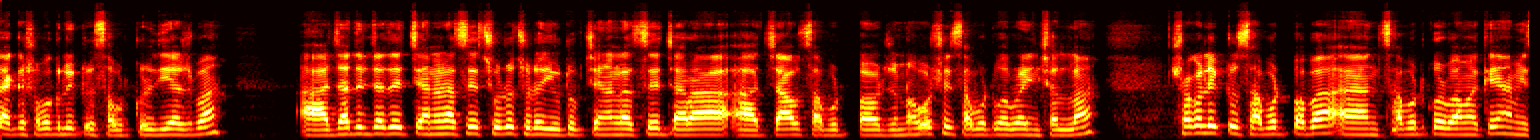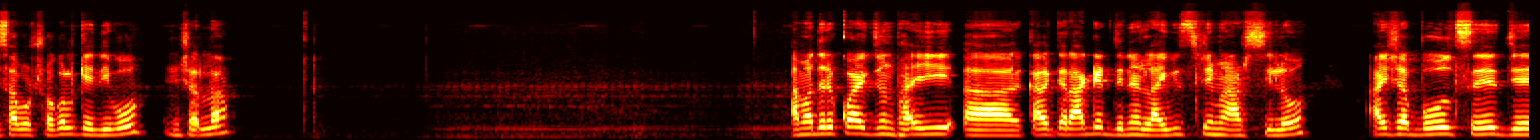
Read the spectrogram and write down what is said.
তাকে সবাইগুলো একটু সাপোর্ট করে দিয়ে আসবা আর যাদের যাদের চ্যানেল আছে ছোট ছোট ইউটিউব চ্যানেল আছে যারা চাও সাপোর্ট পাওয়ার জন্য অবশ্যই সাপোর্ট পাবা ইনশাল্লাহ সকলে একটু সাপোর্ট পাবা অ্যান্ড সাপোর্ট করবা আমাকে আমি সাপোর্ট সকলকে দিব ইনশাল্লাহ আমাদের কয়েকজন ভাই কালকের আগের দিনের লাইভ স্ট্রিমে আসছিল আয়সা বলছে যে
